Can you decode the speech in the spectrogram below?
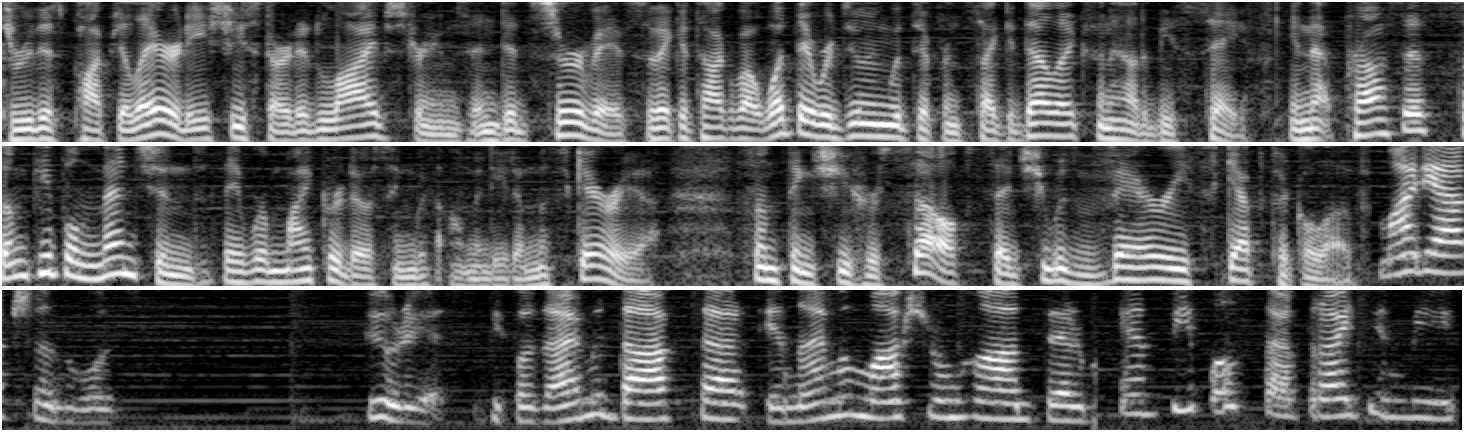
Through this popularity, she started live streams and did surveys so they could talk about what they were doing with different psychedelics and how to be safe. In that process, some people mentioned they were microdosing with Amanita muscaria, something she herself said she was very skeptical of. My reaction was furious because I'm a doctor and I'm a mushroom hunter, and people start writing me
